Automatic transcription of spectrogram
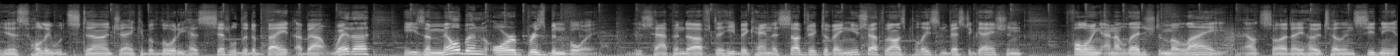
Yes, Hollywood star Jacob Elordi has settled the debate about whether he's a Melbourne or a Brisbane boy. This happened after he became the subject of a New South Wales police investigation following an alleged melee outside a hotel in Sydney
